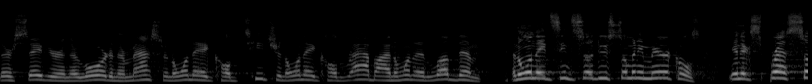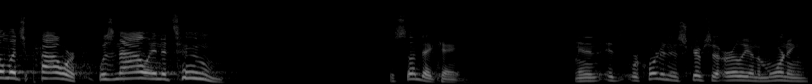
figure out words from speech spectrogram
their Savior and their Lord and their Master and the one they had called teacher and the one they had called rabbi and the one that had loved them and the one they'd seen so do so many miracles and express so much power was now in a tomb. But Sunday came. And it's recorded in Scripture early in the morning.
